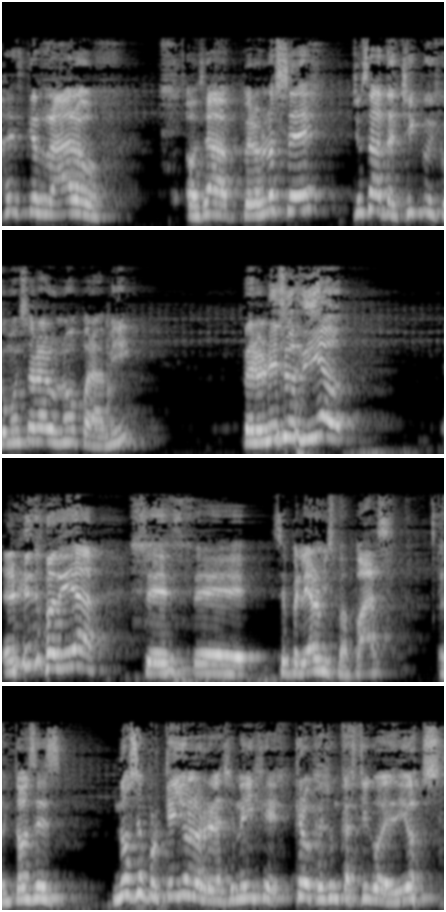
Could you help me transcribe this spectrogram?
"Ay, Es que es raro. O sea, pero no sé. Yo estaba tan chico y como eso era algo nuevo para mí. Pero en esos días. El mismo día. Se, este, se pelearon mis papás. Entonces. No sé por qué yo lo relacioné y dije, creo que es un castigo de Dios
